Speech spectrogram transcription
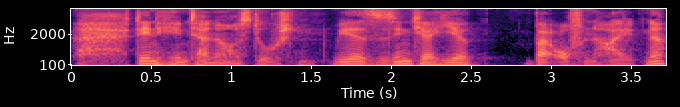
äh, den Hintern ausduschen. Wir sind ja hier bei Offenheit, ne?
